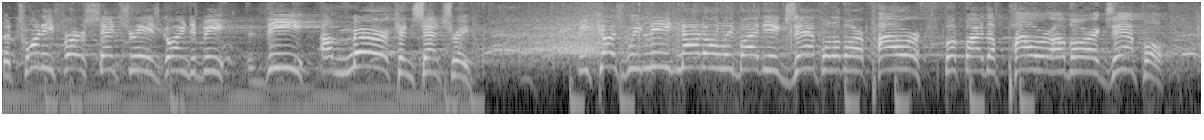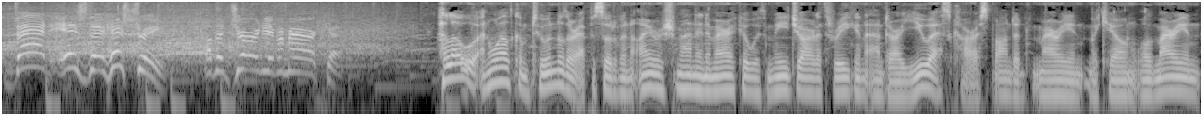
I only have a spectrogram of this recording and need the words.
The 21st century is going to be the American century because we lead not only by the example of our power, but by the power of our example. That is the history of the journey of America. Hello and welcome to another episode of An Irishman in America with me, Jarlath Regan, and our US correspondent, Marion McKeone. Well, Marion,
